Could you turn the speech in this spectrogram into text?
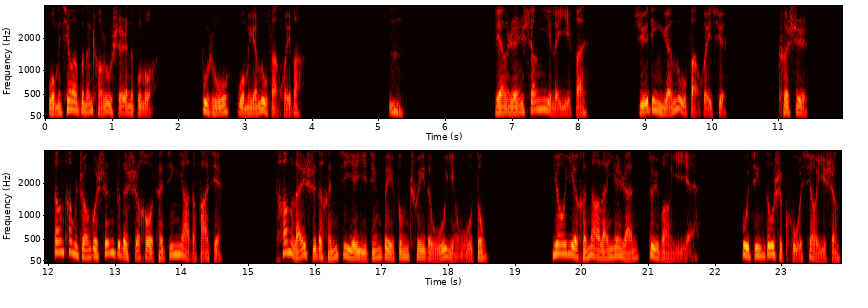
我们千万不能闯入蛇人的部落。不如我们原路返回吧。”嗯。两人商议了一番，决定原路返回去。可是。当他们转过身子的时候，才惊讶的发现，他们来时的痕迹也已经被风吹得无影无踪。妖夜和纳兰嫣然对望一眼，不禁都是苦笑一声。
